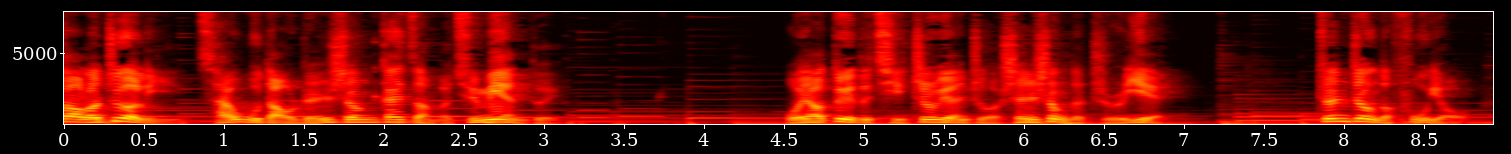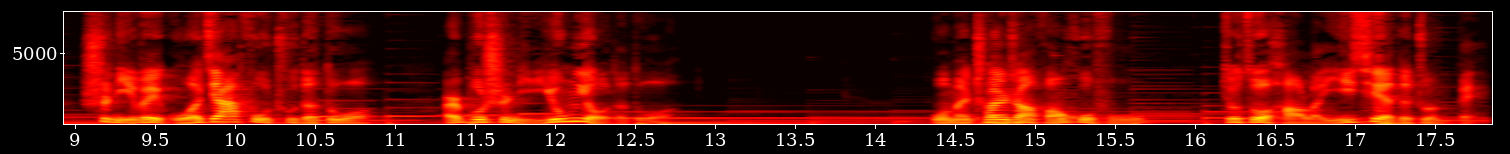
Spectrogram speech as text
到了这里，才悟到人生该怎么去面对。我要对得起志愿者神圣的职业。真正的富有，是你为国家付出的多，而不是你拥有的多。我们穿上防护服，就做好了一切的准备，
